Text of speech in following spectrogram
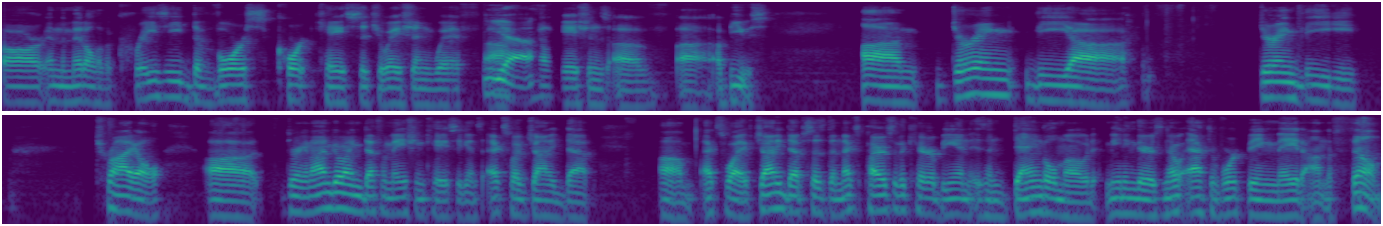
are in the middle of a crazy divorce court case situation with uh, Yeah. allegations of uh, abuse. Um, during the uh, during the trial, uh, during an ongoing defamation case against ex-wife Johnny Depp, um, ex-wife. Johnny Depp says the next Pirates of the Caribbean is in dangle mode, meaning there is no active work being made on the film.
